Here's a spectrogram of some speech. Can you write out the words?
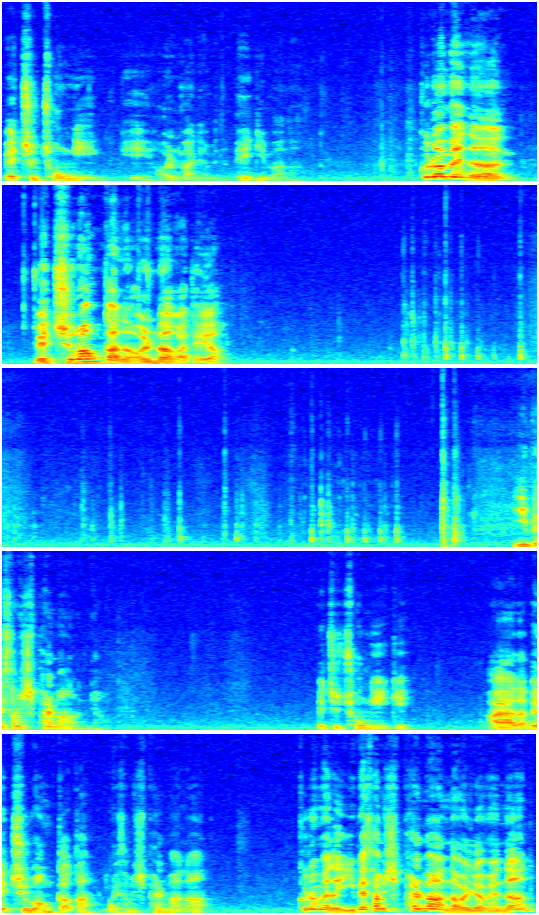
매출 총이익이 얼마냐면 102만 원. 그러면은 매출 원가는 얼마가 돼요? (238만 원요) 매출 총이익이 아야 나 매출 원가가 (238만 원) 그러면은 (238만 원) 나오려면은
